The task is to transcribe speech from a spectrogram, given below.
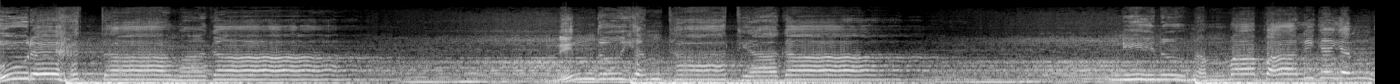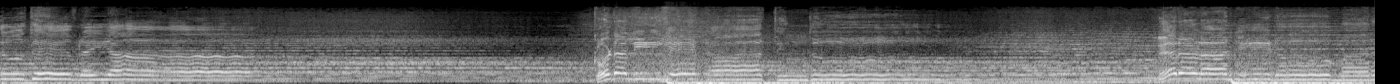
ಊರೇ ಹೆತ್ತ ಮಗ. ನಿಂದು ಎಂಥ ತ್ಯಾಗ? ನೀನು ನಮ್ಮ ಪಾಲಿಗೆ ಎಂದು ದೇವ್ರಯ್ಯ. ಕೊಡಲಿ ಏಟ ತಿಂದು. ನೆರಳ ನೀಡೋ ಮರ.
